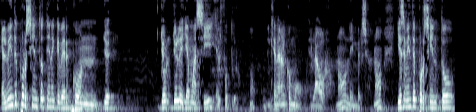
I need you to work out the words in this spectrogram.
El 20% tiene que ver con, yo, yo, le llamo así el futuro, ¿no? En general como el ahorro, ¿no? La inversión, ¿no? Y ese 20%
